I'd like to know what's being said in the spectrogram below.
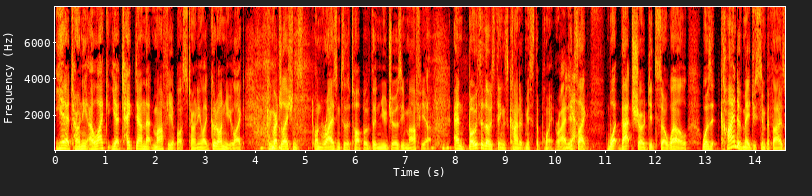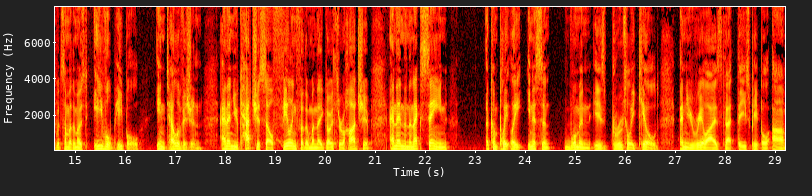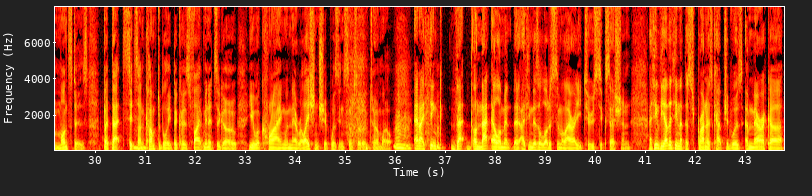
yeah, Tony, I like it. Yeah, take down that mafia boss, Tony. Like, good on you. Like, congratulations on rising to the top of the New Jersey mafia. And both of those things kind of miss the point, right? Yeah. It's like what that show did so well was it kind of made you sympathize with some of the most evil people in television. And then you catch yourself feeling for them when they go through hardship. And then in the next scene, a completely innocent woman is brutally killed and you realize that these people are monsters but that sits mm-hmm. uncomfortably because 5 minutes ago you were crying when their relationship was in some sort of turmoil. Mm-hmm. And i think that on that element i think there's a lot of similarity to succession. I think the other thing that the sopranos captured was america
